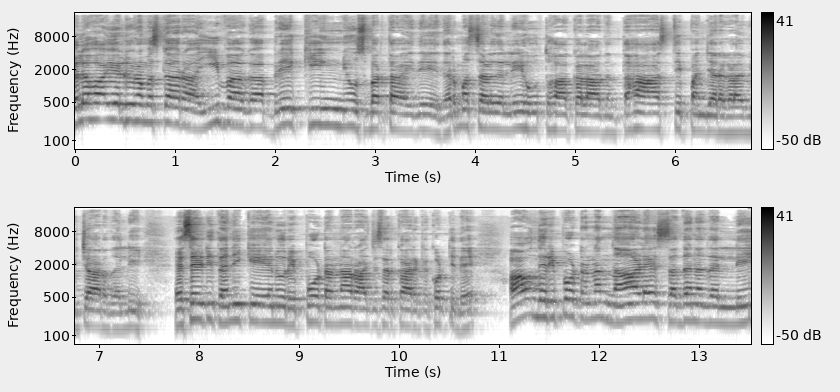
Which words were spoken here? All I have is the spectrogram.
ಹಲೋ ಹಾಯ್ ಎಲ್ಲರೂ ನಮಸ್ಕಾರ. ಇವಾಗ ಬ್ರೇಕಿಂಗ್ ನ್ಯೂಸ್ ಬರ್ತಾ ಇದೆ. ಧರ್ಮಸ್ಥಳದಲ್ಲಿ ಹೂತು ಹಾಕಲಾದಂತಹ ಆಸ್ತಿ ಪಂಜರಗಳ ವಿಚಾರದಲ್ಲಿ ಎಸ್ ಐ ಟಿ ತನಿಖೆಯನ್ನು ರಿಪೋರ್ಟನ್ನು ರಾಜ್ಯ ಸರ್ಕಾರಕ್ಕೆ ಕೊಟ್ಟಿದೆ. ಆ ಒಂದು ರಿಪೋರ್ಟನ್ನು ನಾಳೆ ಸದನದಲ್ಲಿ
